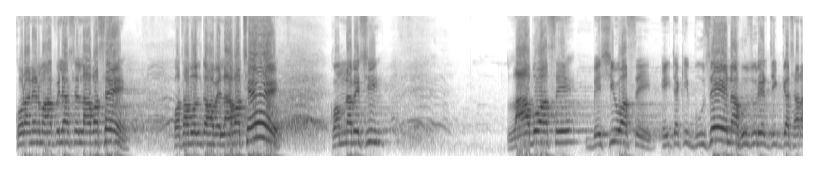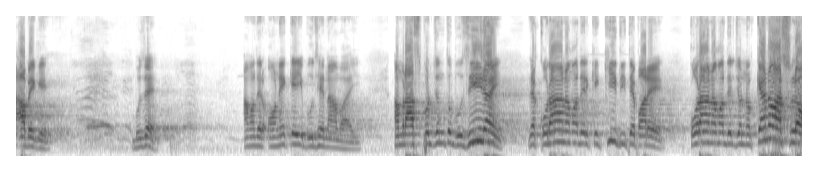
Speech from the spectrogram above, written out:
কোরআনের মাহফিলে আসলে লাভ আছে? কথা বলতে হবে, লাভ আছে? কম না বেশি? লাভও আছে, বেশিও আছে। এইটা কি বুঝে না হুজুরের জিজ্ঞাসার আবেগে? বুঝে? আমাদের অনেকেই বুঝে না ভাই। আমরা আজ পর্যন্ত বুঝি নাই যে কোরআন আমাদেরকে কি দিতে পারে। কোরআন আমাদের জন্য কেন আসলো?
